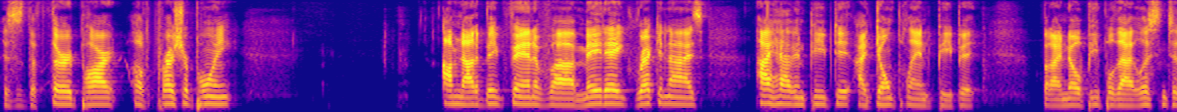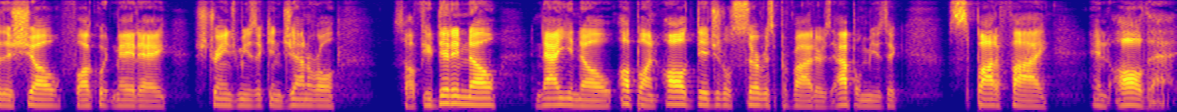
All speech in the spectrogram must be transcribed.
This is the third part of Pressure Point. I'm not a big fan of uh, Mayday. Wrekonize I haven't peeped it. I don't plan to peep it. But I know people that listen to this show fuck with Mayday, strange music in general. So if you didn't know, now you know, up on all digital service providers, Apple Music, Spotify, and all that.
